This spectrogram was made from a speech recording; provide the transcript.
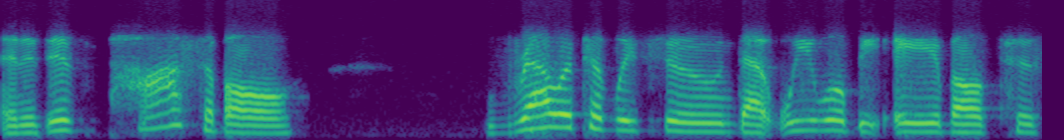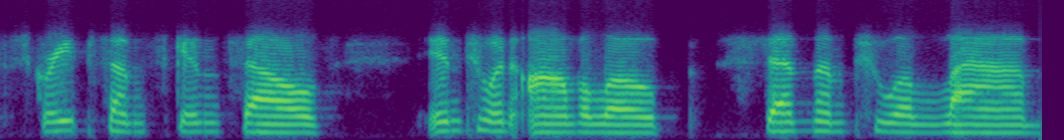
and it is possible relatively soon that we will be able to scrape some skin cells into an envelope, send them to a lab,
